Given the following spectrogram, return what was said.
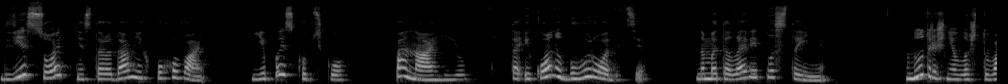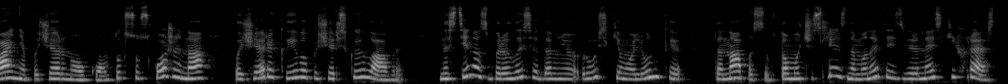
дві сотні стародавніх поховань, єпископську Панагію та ікону Богородиці на металевій пластині. Внутрішнє влаштування печерного комплексу схоже на печери Києво-Печерської лаври. На стінах збереглися давньоруські малюнки та написи, в тому числі знаменитий Звіринецький хрест.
